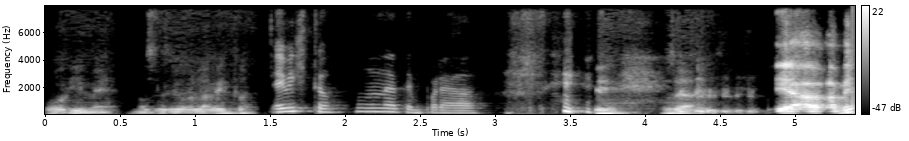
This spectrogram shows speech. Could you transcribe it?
O Jime, no sé si vos la has visto. He visto una temporada. Sí, o sea. a, mí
